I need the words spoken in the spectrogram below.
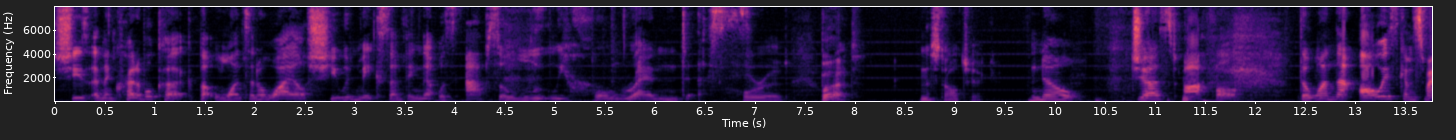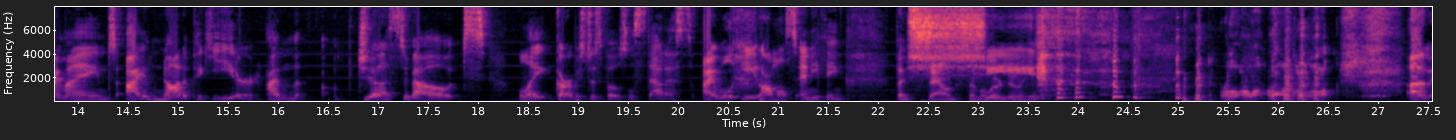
She's an incredible cook, but once in a while she would make something that was absolutely horrendous. horrid, but nostalgic. No, just awful. The one that always comes to my mind, I am not a picky eater. I'm just about like garbage disposal status. I will eat almost anything. But And sound similar doing- um,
